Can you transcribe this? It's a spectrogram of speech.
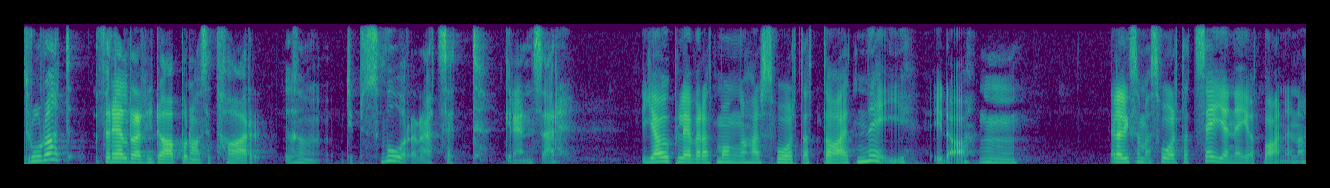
Tror du att föräldrar idag på något sätt har liksom, typ svårare att sätta gränser? Jag upplever att många har svårt att ta ett nej idag. Mm. Eller liksom svårt att säga nej åt barnen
